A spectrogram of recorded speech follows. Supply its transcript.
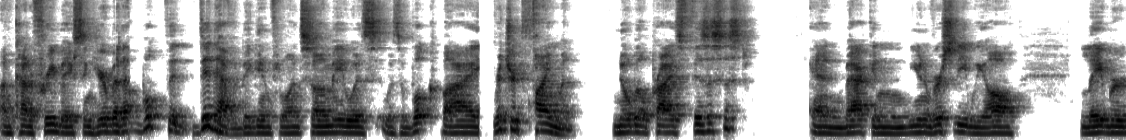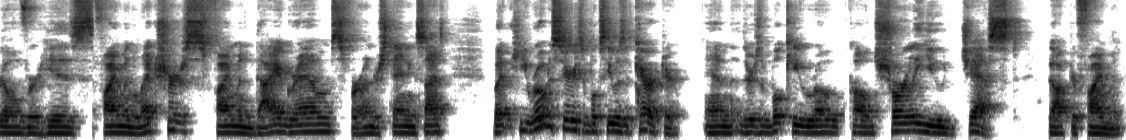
I'm kind of freebasing here, but a book that did have a big influence on me was, was a book by Richard Feynman, Nobel Prize physicist. And back in university, we all labored over his Feynman lectures, Feynman diagrams for understanding science. But he wrote a series of books. He was a character. And there's a book he wrote called Surely You Jest, Dr. Feynman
